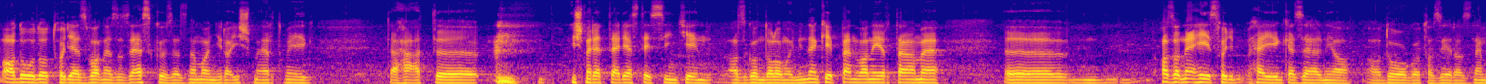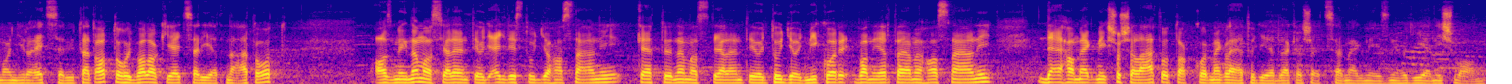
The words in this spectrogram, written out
adódott, hogy ez van ez az eszköz, ez nem annyira ismert még, tehát ismeretterjesztés szintjén azt gondolom, hogy mindenképpen van értelme. Az a nehéz, hogy helyén kezelni a, a dolgot, azért az nem annyira egyszerű. Tehát attól, hogy valaki egyszer ilyet látott, az még nem azt jelenti, hogy egyrészt tudja használni, kettő nem azt jelenti, hogy tudja, hogy mikor van értelme használni, de ha meg még sose látott, akkor meg lehet, hogy érdekes egyszer megnézni, hogy ilyen is van.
